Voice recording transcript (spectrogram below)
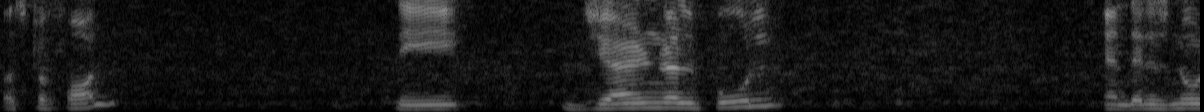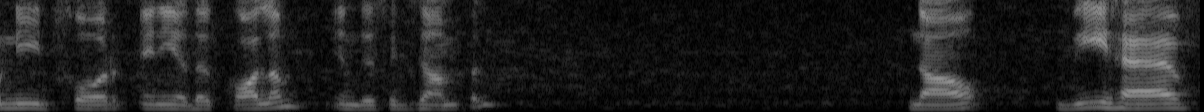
first of all the general pool and there is no need for any other column in this example. Now we have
